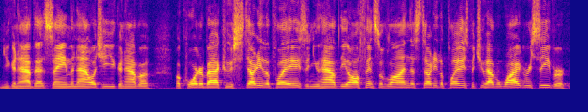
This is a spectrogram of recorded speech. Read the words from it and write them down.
You can have that same analogy. You can have a, a quarterback who study the plays, and you have the offensive line that study the plays, but you have a wide receiver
